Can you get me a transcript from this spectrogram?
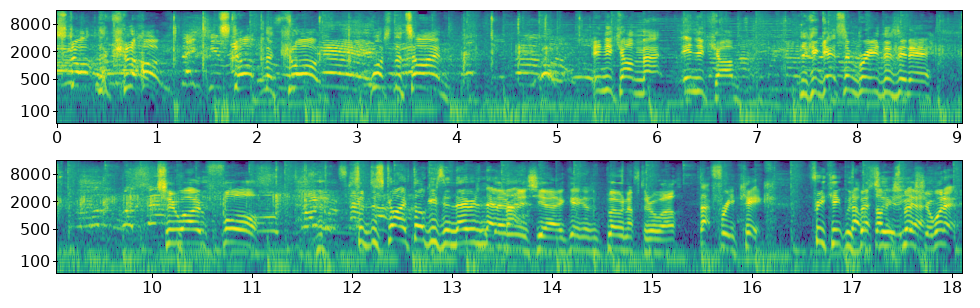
Stop the clock. Stop the clock. What's the time? In you come, Matt. In you come. You can get some breathers in here. 204. Some disguised doggies in there, isn't there, There Matt? is, yeah. It was blown after a while. That free kick. Free kick was That better. something special, yeah. wasn't it?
